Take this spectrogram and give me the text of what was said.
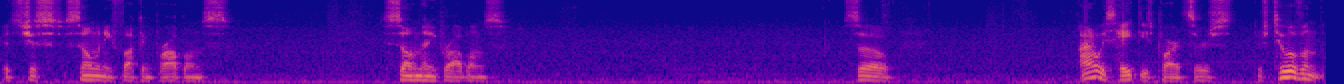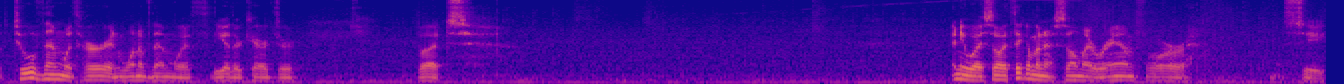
It's just so many fucking problems. So many problems. So I always hate these parts. There's there's two of them two of them with her and one of them with the other character. But Anyway, so I think I'm going to sell my RAM for, let's see,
